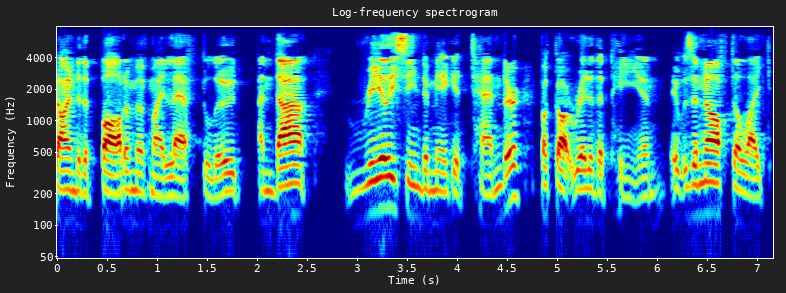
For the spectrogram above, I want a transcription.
down to the bottom of my left glute. And that, really seemed to make it tender, but got rid of the pain. It was enough to like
